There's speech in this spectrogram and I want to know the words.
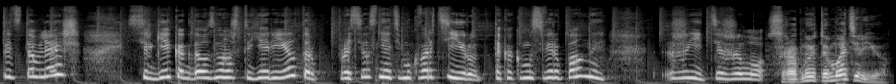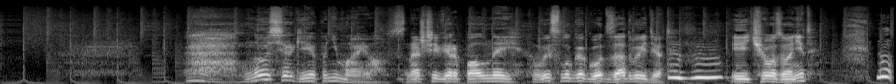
представляешь, Сергей, когда узнал, что я риэлтор, просил снять ему квартиру, так как ему с Верой Павловной жить тяжело. С родной ты матерью? Ну, Сергея, понимаю. С нашей Верой Павловной выслуга год за два идет. И чего звонит? Ну,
